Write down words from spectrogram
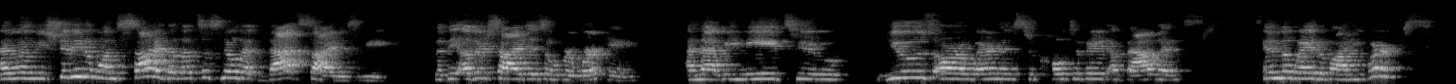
And when we shimmy to one side, that lets us know that that side is weak that the other side is overworking and that we need to use our awareness to cultivate a balance in the way the body works.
